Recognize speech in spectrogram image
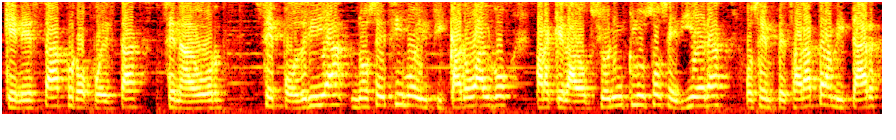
que en esta propuesta, senador, se podría, no sé si modificar o algo, para que la adopción incluso se diera o se empezara a tramitar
